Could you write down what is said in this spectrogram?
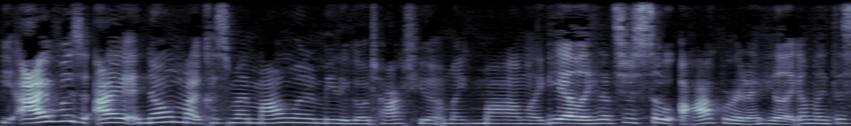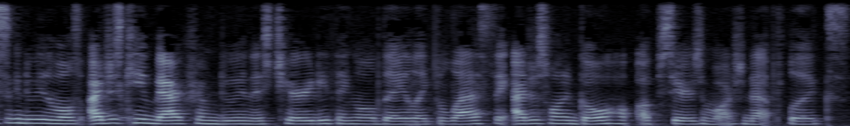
Yeah, I was I know my because my mom wanted me to go talk to you. I'm like, mom, like Yeah, like, that's just so awkward. I feel like, I'm like, this is to be the most. I just came back from doing this charity thing all day. Like, the last thing, I just want to go upstairs and watch Netflix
